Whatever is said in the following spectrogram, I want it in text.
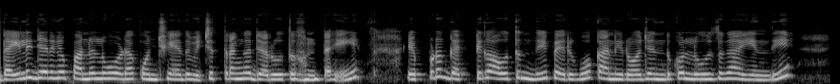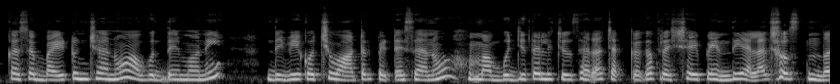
డైలీ జరిగే పనులు కూడా కొంచెం ఏదో విచిత్రంగా జరుగుతూ ఉంటాయి. ఎప్పుడు గట్టిగా అవుతుంది పెరుగు కానీ రోజు ఎందుకో లూజ్గా అయ్యింది. కాసేపు బయట ఉంచాను అవ్వద్దేమో అని దివ్యకి వచ్చి వాటర్ పెట్టేశాను. మా బుజ్జి తల్లి చూసారా? చక్కగా ఫ్రెష్ అయిపోయింది. ఎలా చూస్తుందో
